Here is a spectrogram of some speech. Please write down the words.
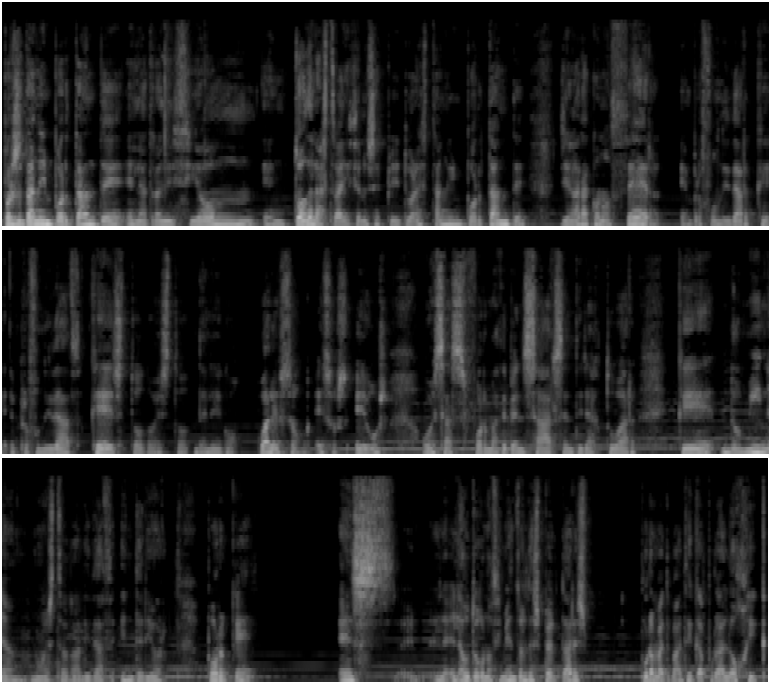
Por eso tan importante en la tradición, en todas las tradiciones espirituales, tan importante llegar a conocer en profundidad, qué, en profundidad qué es todo esto del ego, cuáles son esos egos o esas formas de pensar, sentir y actuar que dominan nuestra realidad interior. Porque es el autoconocimiento, el despertar es pura matemática, pura lógica.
